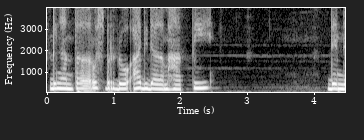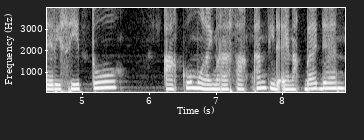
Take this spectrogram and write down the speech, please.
dengan terus berdoa di dalam hati, dan dari situ aku mulai merasakan tidak enak badan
